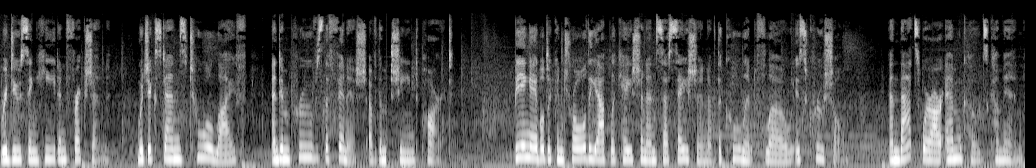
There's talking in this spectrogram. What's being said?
reducing heat and friction, which extends tool life and improves the finish of the machined part. Being able to control the application and cessation of the coolant flow is crucial, and that's where our M codes come in.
